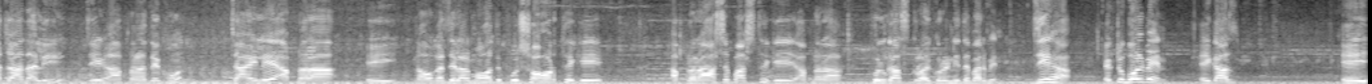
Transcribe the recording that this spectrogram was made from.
আজাদ আলী। জি হ্যাঁ আপনারা দেখুন। চাইলে আপনারা এই নওগাঁ জেলার মহাদেবপুর শহর থেকে আপনারা আশেপাশ থেকে আপনারা ফুল গাছ ক্রয় করে নিতে পারবেন। জি হ্যাঁ একটু বলবেন এই গাছ এই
